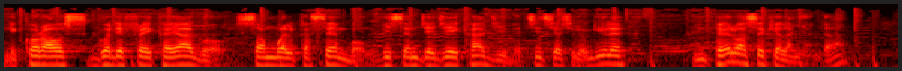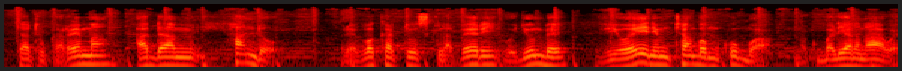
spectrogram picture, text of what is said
Nicoraus Godefrey Kayago, Samuel Kasembo, Vincent JJ Kaji, Betisia Silogile, Mpelo Sekela Nyanda, Tatu Karema, Adam Hando, Revocatus Claveri. Ujumbe, VOA ni mtambo mkubwa, nakubaliana nawe.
